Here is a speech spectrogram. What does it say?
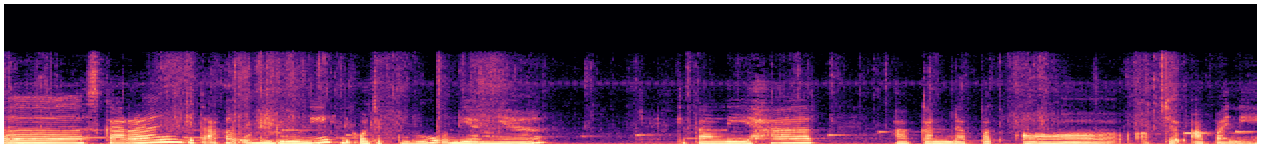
Uh, eh, sekarang kita akan undi dulu nih, dikocek dulu undiannya. Kita lihat akan dapat oh, objek apa ini.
